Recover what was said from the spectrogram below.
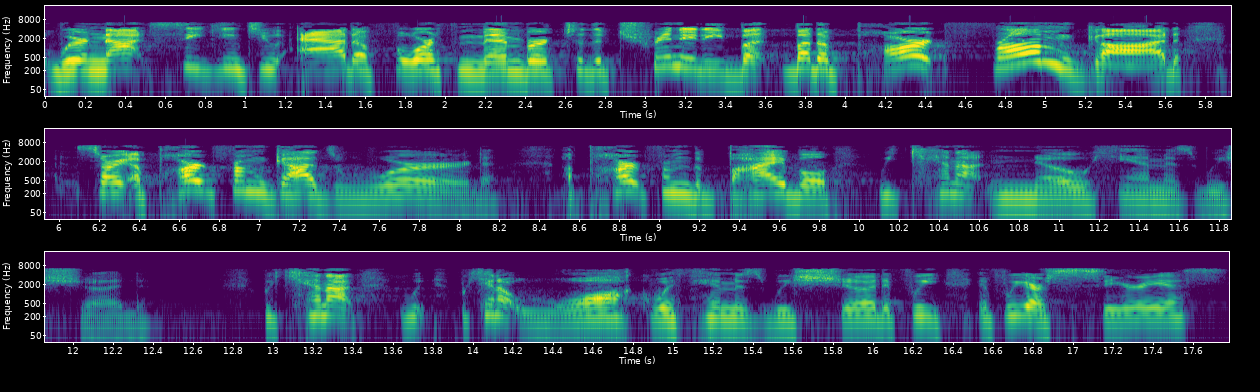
We're not seeking to add a fourth member to the Trinity, but, but apart from God, sorry, apart from God's Word, apart from the Bible, we cannot know Him as we should. We cannot, we, we cannot walk with Him as we should. If we, if we are serious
